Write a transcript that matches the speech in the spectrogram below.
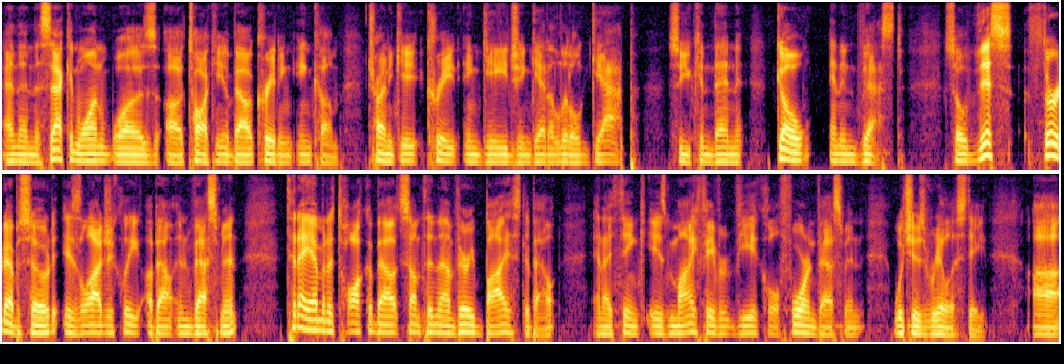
And then the second one was uh, talking about creating income, trying to get, create, engage, and get a little gap so you can then go and invest. So, this third episode is logically about investment. Today, I'm going to talk about something that I'm very biased about and I think is my favorite vehicle for investment, which is real estate. Uh,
